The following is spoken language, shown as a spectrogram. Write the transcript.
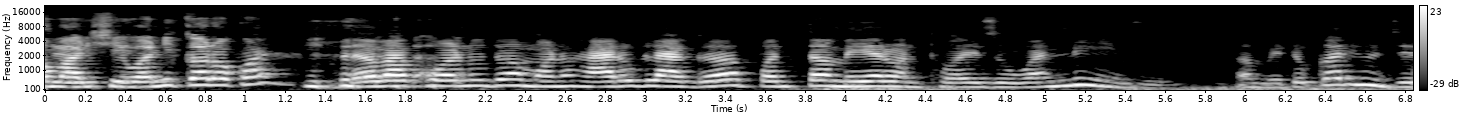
અમારી સેવા ની કરો કોઈ? દવાખાનું તો મને સારું લાગે પણ તમે હેરાન થાય જોવાનું નહીં. અમે તો કર્યું જે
